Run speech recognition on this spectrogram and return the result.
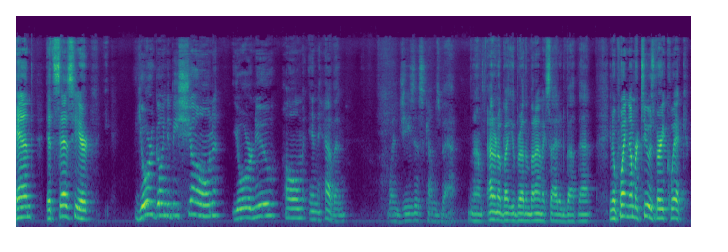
And it says here, you're going to be shown your new home in heaven when Jesus comes back. Now, I don't know about you, brethren, but I'm excited about that. You know, point number two is very quick.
